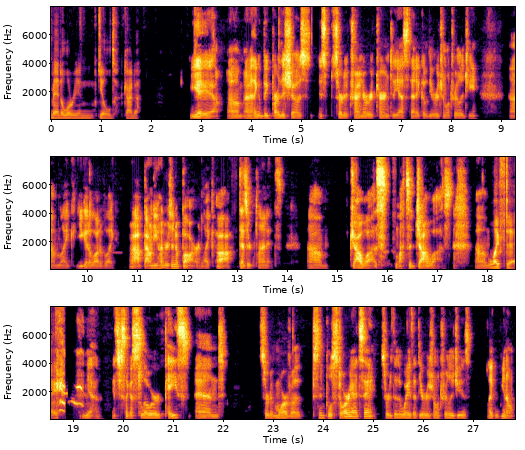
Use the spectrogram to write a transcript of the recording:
Mandalorian Guild, kind of. Yeah, yeah, yeah. Um, and I think a big part of this show is, is sort of trying to return to the aesthetic of the original trilogy. Um, like you get a lot of like ah bounty hunters in a bar, like ah desert planets, um, Jawas, lots of Jawas. Um, Life Day. yeah, it's just like a slower pace and sort of more of a simple story, I'd say. Sort of the, the way that the original trilogy is. Like you know,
